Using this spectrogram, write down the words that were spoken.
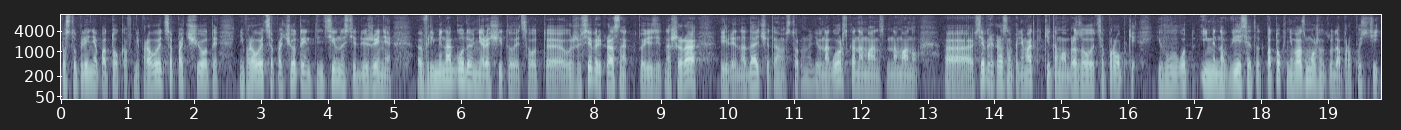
поступления потоков, не проводятся подсчеты, не проводятся подсчеты интенсивности движения, времена года не рассчитывается. Вот э, вы же все прекрасно, кто ездит на Шира или на даче там в сторону Дивногорска на, Ман, на Ману, все прекрасно понимают, какие там образовываются пробки. И вот именно весь этот поток невозможно туда пропустить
